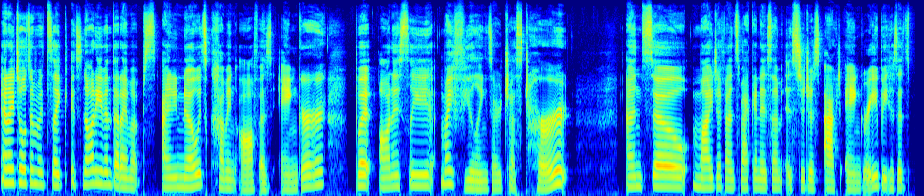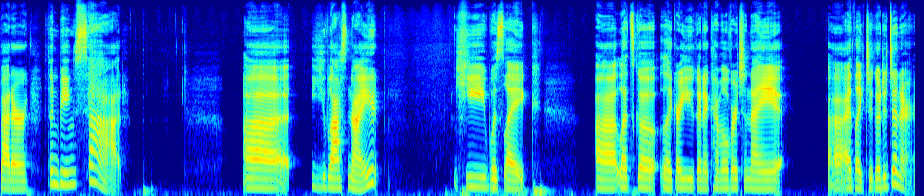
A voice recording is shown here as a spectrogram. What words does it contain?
and I told him it's like it's not even that I'm ups I know it's coming off as anger, but honestly, my feelings are just hurt. And so my defense mechanism is to just act angry because it's better than being sad. Uh last night he was like, uh, let's go. Like, are you going to come over tonight? Uh, I'd like to go to dinner.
